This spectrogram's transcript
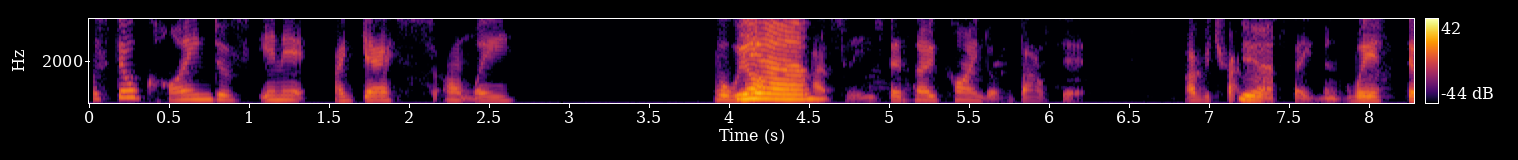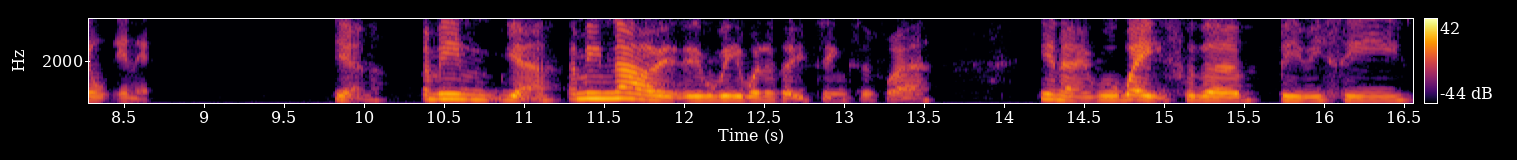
we're still kind of in it i guess aren't we well we Yeah. are actually there's no kind of about it i retract Yeah. that statement we're still in it Yeah. I mean, yeah. I mean, now it, it will be one of those things of where, you know, we'll wait for the BBC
